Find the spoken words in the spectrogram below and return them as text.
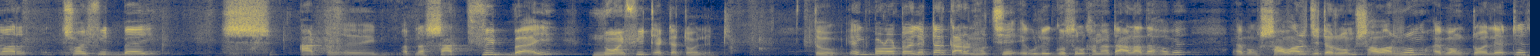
আমার ছয় ফিট বাই আট আপনার সাত ফিট বাই নয় ফিট একটা টয়লেট। তো এই বড় টয়লেটটার কারণ হচ্ছে এগুলি গোসলখানাটা আলাদা হবে এবং শাওয়ার যেটা রুম, শাওয়ার রুম এবং টয়লেটের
